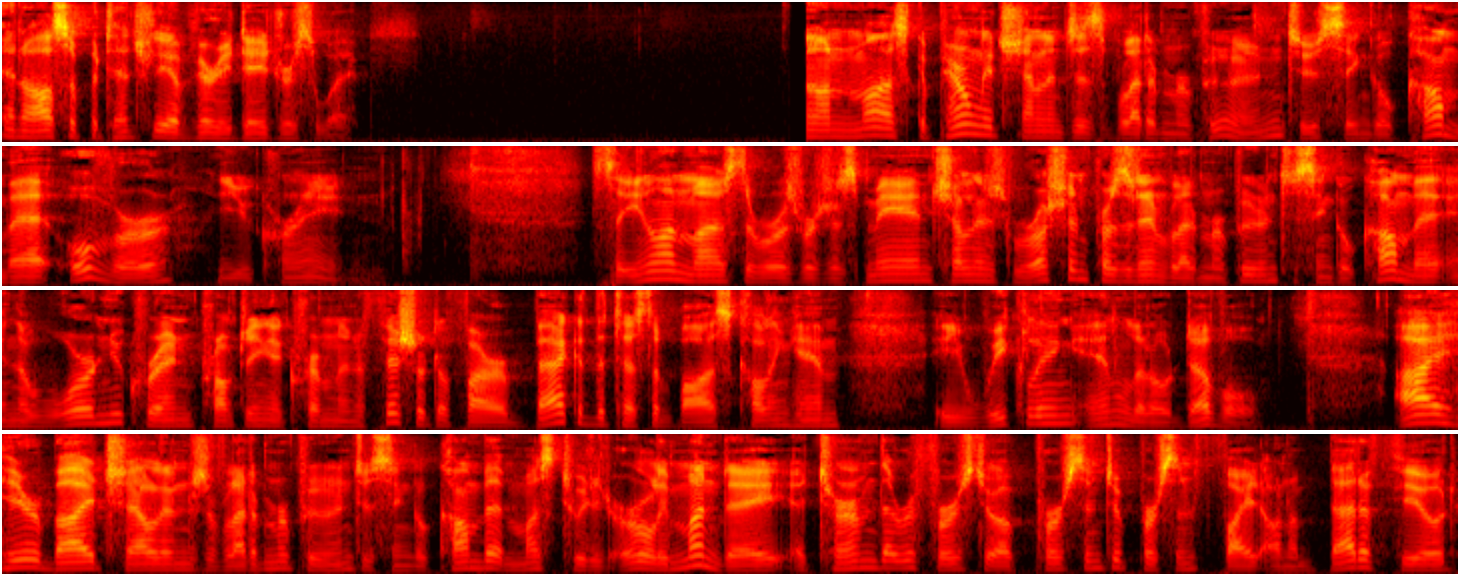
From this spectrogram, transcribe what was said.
and also potentially a very dangerous way. Elon Musk apparently challenges Vladimir Putin to single combat over Ukraine. So Elon Musk, the world's richest man, challenged Russian President Vladimir Putin to single combat in the war in Ukraine, prompting a Kremlin official to fire back at the Tesla boss, calling him a weakling and little devil. I hereby challenge Vladimir Putin to single combat, Musk tweeted early Monday, a term that refers to a person to person fight on a battlefield.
